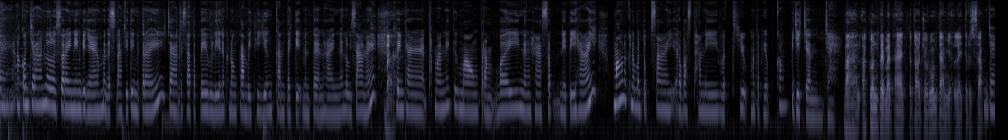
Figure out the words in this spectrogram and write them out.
ចាអរគុណច្រើនលោកលោកស្រីនាងកញ្ញាមនស្ដាប់ជាទីមេត្រីចាដោយសារតែពេលវេលានៅក្នុងកម្មវិធីយើងកាន់តែគៀកមែនតែនហើយណាលោកវិសាលណាឃើញថាអាត្មានេះគឺម៉ោង8:50នាទីហើយម៉ោងនៅក្នុងបន្ទប់ផ្សាយរបស់ស្ថានីយ៍វិទ្យុមិត្តភាពកម្ពុជាចិនចាបាទអរគុណប្រិមិត្តអាចបន្តចូលរួមតាមរយៈលេខទូរស័ព្ទចា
